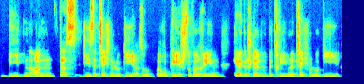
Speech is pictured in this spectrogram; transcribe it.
bieten an, dass diese Technologie, also europäisch souverän hergestellt und betriebene Technologie,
